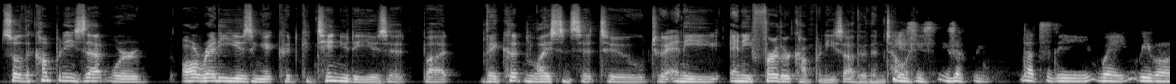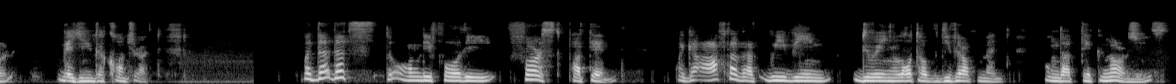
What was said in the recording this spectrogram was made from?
So the companies that were already using it could continue to use it, but they couldn't license it to to any any further companies other than Towing. Yes, yes, exactly. That's the way we were making the contract. But that, that's only for the first patent. Like after that, we've been doing a lot of development on that technologies.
